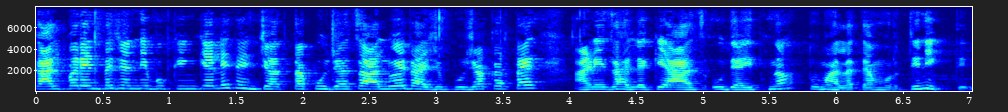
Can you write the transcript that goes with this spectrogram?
कालपर्यंत ज्यांनी बुकिंग केले त्यांची आत्ता पूजा चालू आहे दाजी पूजा करतायत आणि झालं की आज उद्या इथनं तुम्हाला त्या मूर्ती निघतील.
